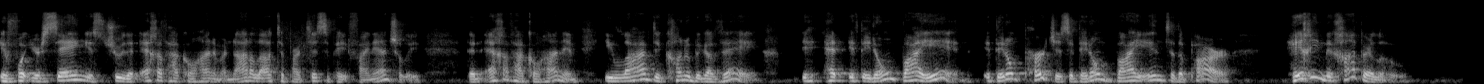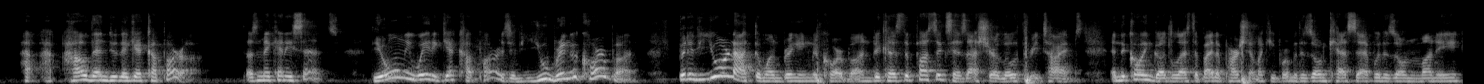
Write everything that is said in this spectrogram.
if what you're saying is true that Echav HaKohanim are not allowed to participate financially, then Echav HaKohanim, Ilav de Kanu Begaveh, if they don't buy in, if they don't purchase, if they don't buy into the par, how then do they get kapara? Doesn't make any sense. The only way to get kapara is if you bring a korban. But if you're not the one bringing the korban, because the pasuk says Asher Lo three times, and the Kohen Gadol has to buy the Parsha Kippur with his own kesef, with his own money,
